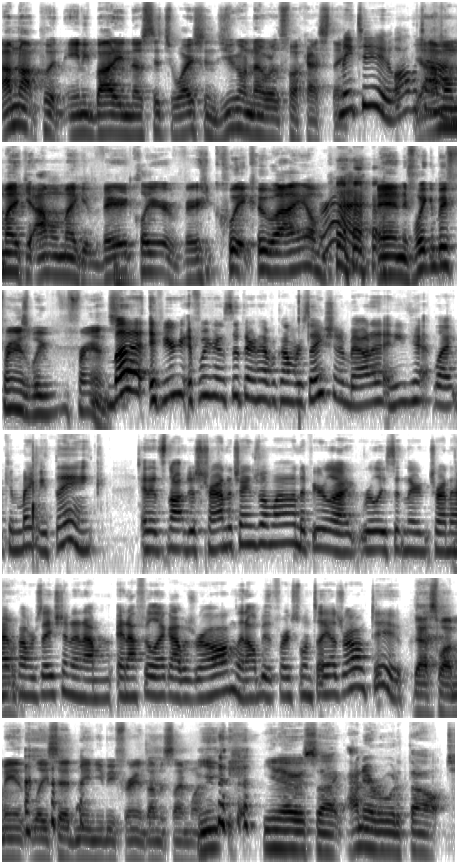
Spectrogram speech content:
I'm not putting anybody in those situations. You're gonna know where the fuck I stand. Me too, all the Yeah, time. I'm gonna make it. I'm gonna make it very clear, very quick who I am. Right. And if we can be friends, we be friends. But if you're if we're gonna sit there and have a conversation about it, and you can like can make me think, and it's not just trying to change my mind. If you're like really sitting there trying to have Yeah. a conversation, and I'm and I feel like I was wrong, then I'll be the first one to tell you I was wrong too. that's why me and Lee said me and you be friends. I'm the same way. you, you know, it's like I never would have thought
